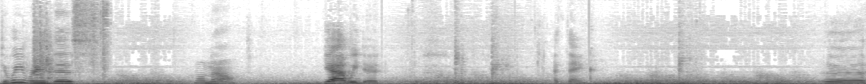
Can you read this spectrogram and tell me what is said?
Did we read this? I don't know. Yeah, we did. I think. Uh,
